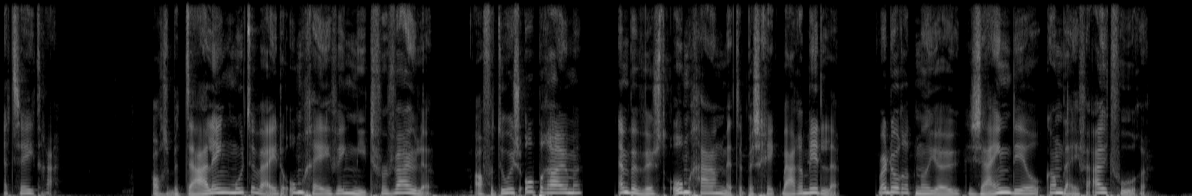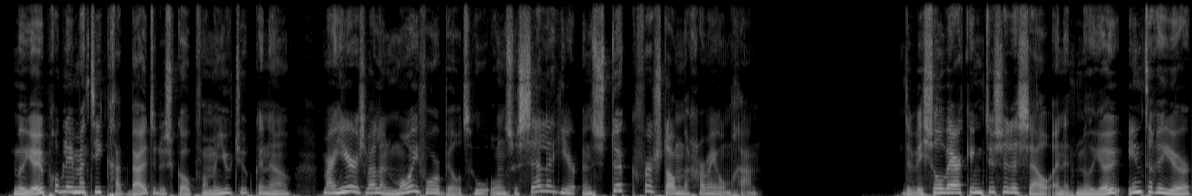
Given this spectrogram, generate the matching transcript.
etc. Als betaling moeten wij de omgeving niet vervuilen, af en toe eens opruimen en bewust omgaan met de beschikbare middelen, waardoor het milieu zijn deel kan blijven uitvoeren. Milieuproblematiek gaat buiten de scope van mijn YouTube-kanaal, maar hier is wel een mooi voorbeeld hoe onze cellen hier een stuk verstandiger mee omgaan. De wisselwerking tussen de cel en het milieu interieur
